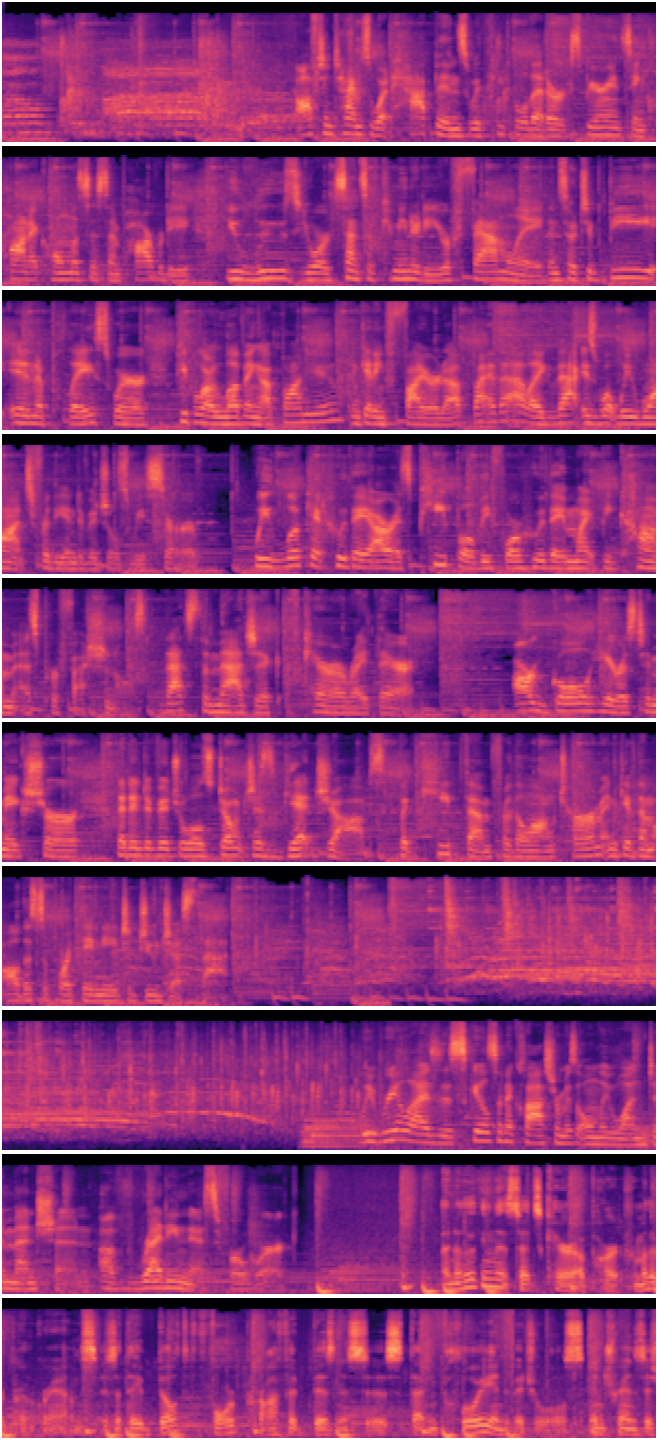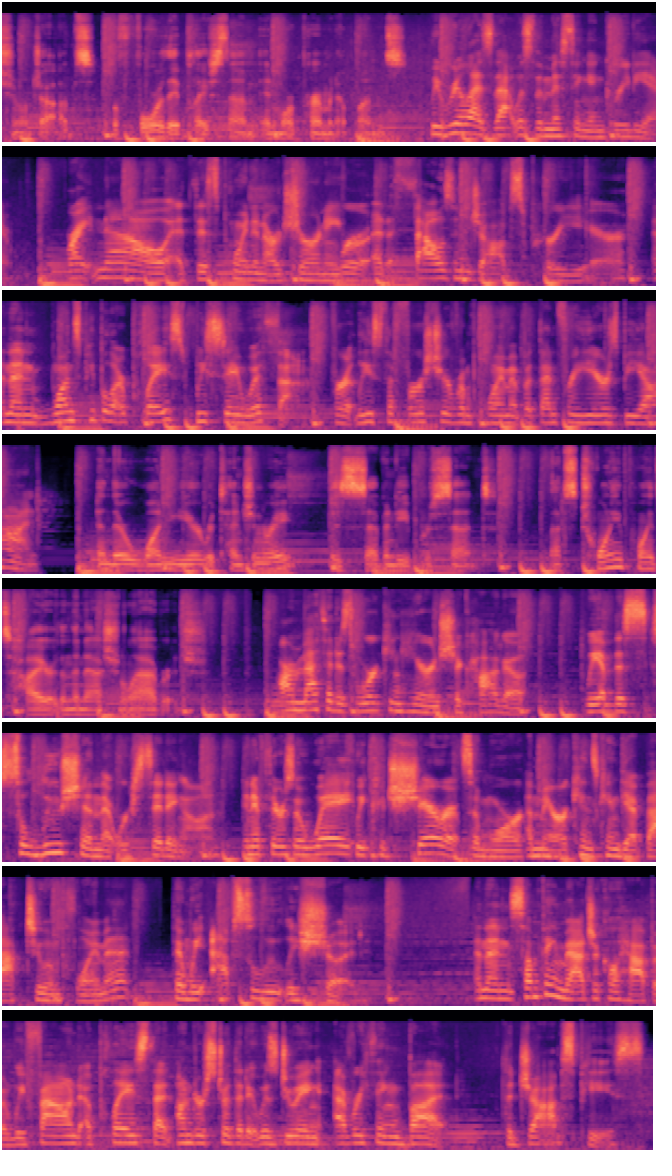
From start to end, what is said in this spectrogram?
Oftentimes what happens with people that are experiencing chronic homelessness and poverty, you lose your sense of community, your family. And so to be in a place where people are loving up on you and getting fired up by that, like that is what we want for the individuals we serve. We look at who they are as people before who they might become as professionals. That's the magic of Cara right there. Our goal here is to make sure that individuals don't just get jobs, but keep them for the long term and give them all the support they need to do just that. We realize that skills in a classroom is only one dimension of readiness for work. Another thing that sets Cara apart from other programs is that they built for-profit businesses that employ individuals in transitional jobs before they place them in more permanent ones. We realized that was the missing ingredient. Right now, at this point in our journey, we're at a thousand jobs per year. And then once people are placed, we stay with them for at least the first year of employment, but then for years beyond and their one-year retention rate is 70%. That's 20 points higher than the national average. Our method is working here in Chicago. We have this solution that we're sitting on. And if there's a way we could share it so more Americans can get back to employment, then we absolutely should. And then something magical happened. We found a place that understood that it was doing everything but the jobs piece.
